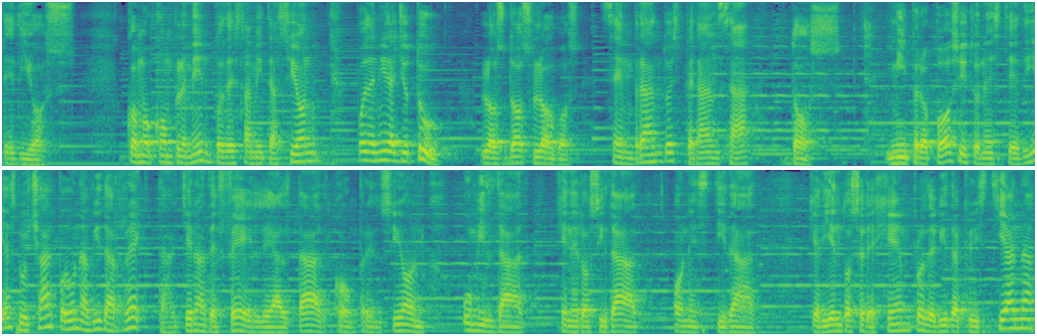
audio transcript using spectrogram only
de Dios. Como complemento de esta meditación pueden ir a YouTube, Los Dos Lobos, Sembrando Esperanza 2. Mi propósito en este día es luchar por una vida recta, llena de fe, lealtad, comprensión, humildad, generosidad, honestidad, queriendo ser ejemplo de vida cristiana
